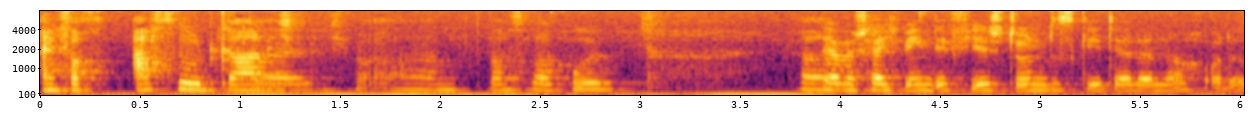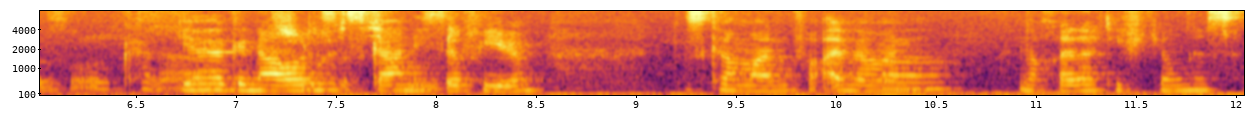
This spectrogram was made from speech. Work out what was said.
Einfach absolut gar nicht. Geil. Ich war, das war cool. Ja, Ja, wahrscheinlich wegen der vier Stunden, das geht ja dann noch oder so. Keine Ahnung. ja genau, das ist gar nicht so viel. Das kann man, vor allem wenn man Ja. noch relativ jung ist.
